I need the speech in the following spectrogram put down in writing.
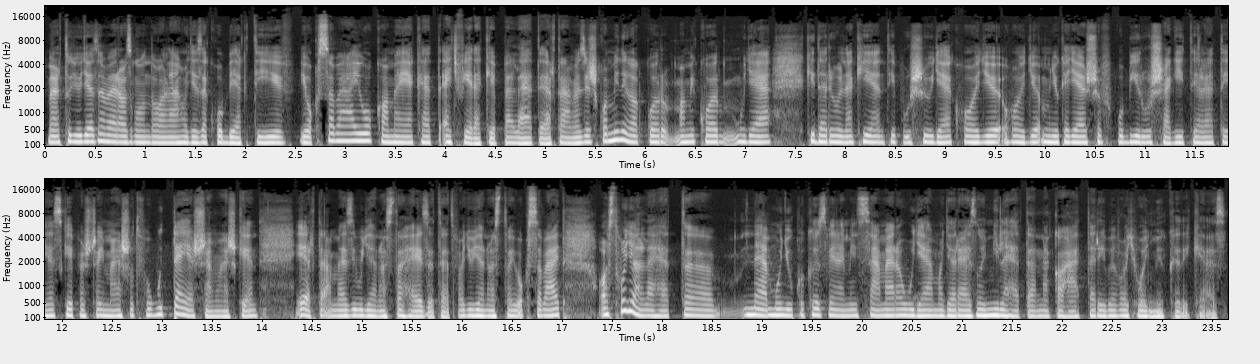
mert hogy ugye az ember azt gondolná, hogy ezek objektív jogszabályok, amelyeket egyféleképpen lehet értelmezni, és akkor mindig akkor, amikor ugye kiderülnek ilyen típusú ügyek, hogy, hogy mondjuk egy elsőfokú bíróság ítéletéhez képest egy másodfokú teljesen másként értelmezi ugyanazt a helyzetet, vagy ugyanazt a jogszabályt, azt hogyan lehet nem mondjuk a közvélemény számára úgy elmagyarázni, hogy mi lehet ennek a hátterébe, vagy hogy működik ez?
